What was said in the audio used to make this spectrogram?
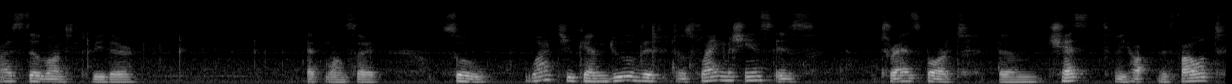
I still want it to be there at one side. So what you can do with those flying machines is transport um, chests without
